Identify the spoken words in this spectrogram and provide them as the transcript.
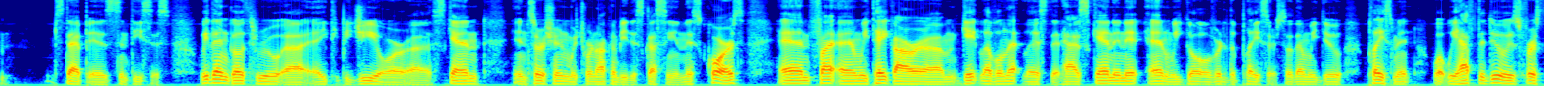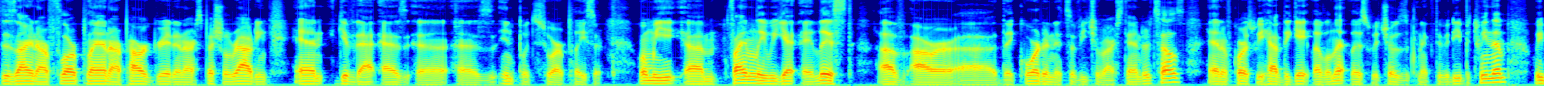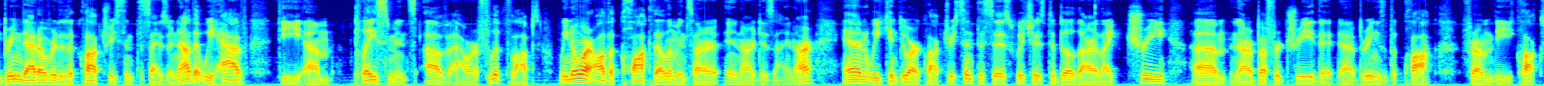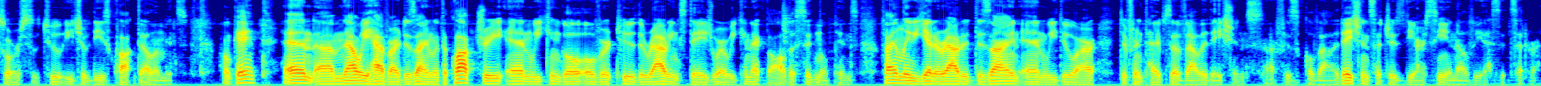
step is synthesis. We then go through uh, ATPG or uh, scan insertion, which we're not going to be discussing in this course, and and we take our um, gate level netlist that has scan in it, and we go over to the placer. So then we do placement. What we have to do is first design our floor plan, our power grid, and our special routing, and give that as uh, as inputs to our placer. When we um, finally we get a list of our uh, the coordinates of each of our standard cells, and of course we have the gate level netlist, which shows the connectivity between them. We bring that over to the clock tree synthesizer. Now that we have the um, placements of our flip-flops, we know where all the clocked elements are in our design are, and we can do our clock tree synthesis, which is to build our like tree, um, our buffer tree that uh, brings the clock from the clock source to each of these clocked elements. Okay, and um, now we have our design with the clock tree, and we can go over to the routing stage where we connect all the signal pins. Finally, we get a routed design, and we do our different types of validations, our physical validations such as DRC and LVS, etc.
